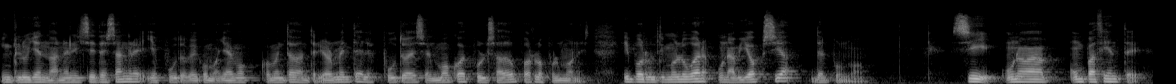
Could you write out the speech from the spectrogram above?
incluyendo análisis de sangre y esputo, que como ya hemos comentado anteriormente, el esputo es el moco expulsado por los pulmones. Y por último lugar, una biopsia del pulmón. Si un paciente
